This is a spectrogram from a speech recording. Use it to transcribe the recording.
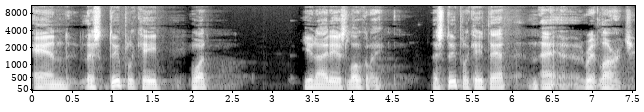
and let's duplicate what Unite is locally. Let's duplicate that uh, writ large.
